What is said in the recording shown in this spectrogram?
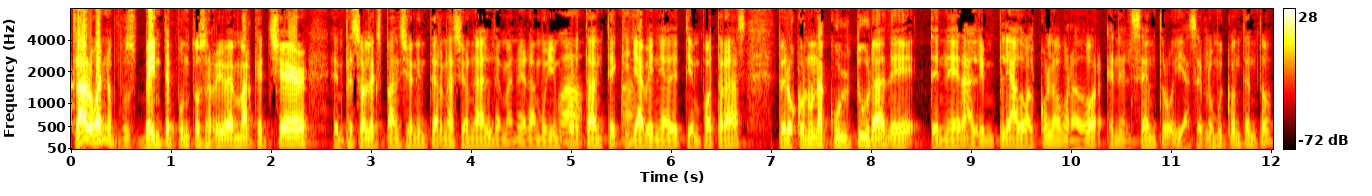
Claro, bueno, pues 20 puntos arriba de market share, empezó la expansión internacional de manera muy Wow, importante, que wow. ya venía de tiempo atrás, pero con una cultura de tener al empleado, al colaborador en el centro y hacerlo muy contento,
